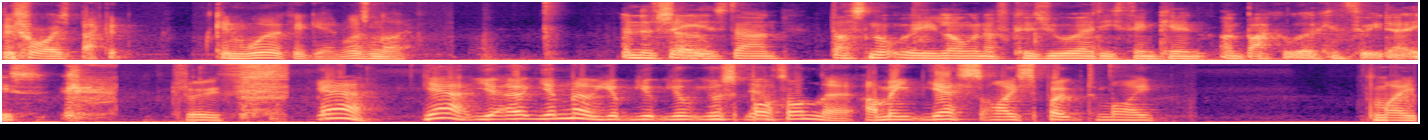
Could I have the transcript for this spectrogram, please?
before I was back at in work again, wasn't I? And the thing So- is, Dan, that's not really long enough because you're already thinking, I'm back at work in three days. Truth. Yeah, yeah, yeah. Uh, you know, you, you, you're- you're spot on there. I mean, yes, I spoke to my my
